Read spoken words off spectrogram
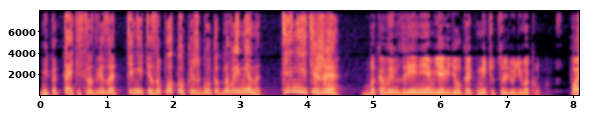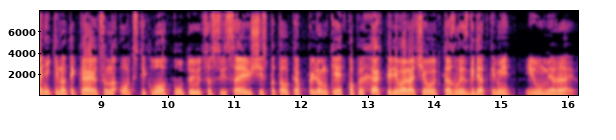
«Не пытайтесь развязать! Тяните за платок и жгут одновременно! Тяните же!» Боковым зрением я видел, как мечутся люди вокруг. В панике натыкаются на оргстекло, путаются в свисающей с потолка пленке, в попыхах переворачивают козлы с грядками и умирают.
